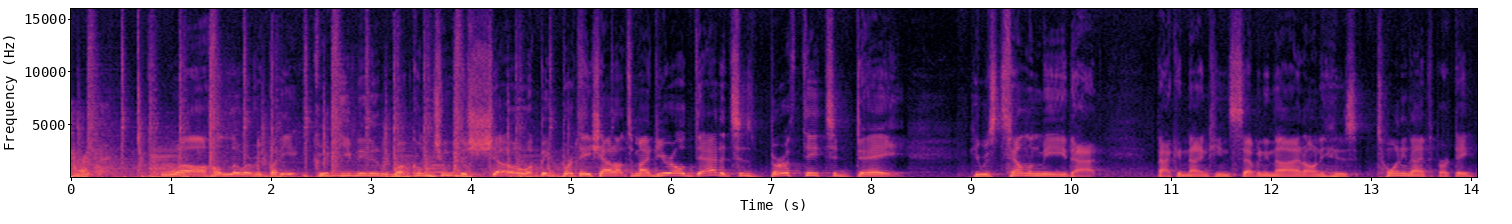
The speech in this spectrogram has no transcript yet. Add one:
Urban. Well, hello everybody. Good evening and welcome to the show. A big birthday shout out to my dear old dad. It's his birthday today. He was telling me that back in 1979 on his 29th birthday,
